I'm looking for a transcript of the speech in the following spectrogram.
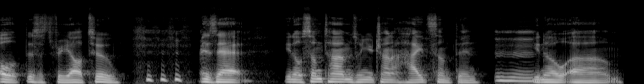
oh, this is for y'all too, is that, you know, sometimes when you're trying to hide something, Mm-hmm. you know, um,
